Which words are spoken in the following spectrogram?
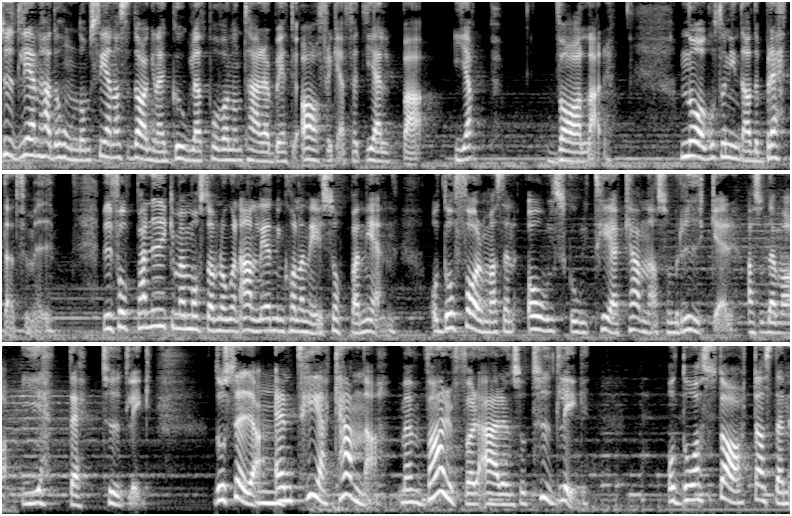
Tydligen hade hon de senaste dagarna googlat på volontärarbete i Afrika för att hjälpa, japp, valar. Något hon inte hade berättat för mig. Vi får panik men måste av någon anledning kolla ner i soppan igen. Och då formas en old school tekanna som ryker. Alltså den var jättetydlig. Då säger jag, en tekanna? Men varför är den så tydlig? Och då startas den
